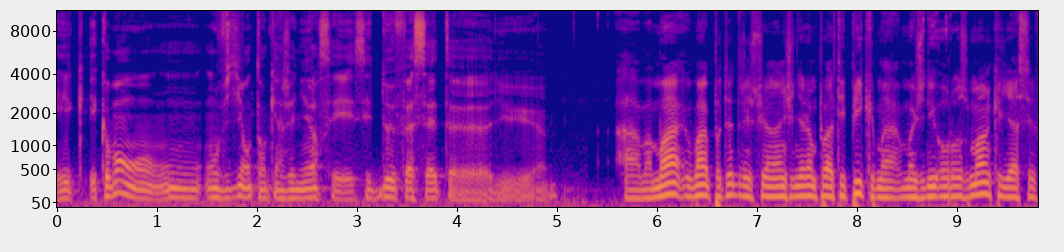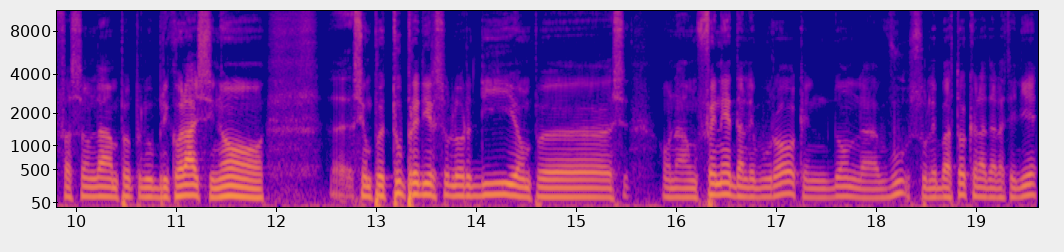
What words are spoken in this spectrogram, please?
et, comment on, vit en tant qu'ingénieur ces, deux facettes euh, du... Ah, bah, moi, peut-être je suis un ingénieur un peu atypique, mais moi je dis heureusement qu'il y a ces façons-là un peu plus bricolage, sinon euh, si on peut tout prédire sur l'ordi, on peut, on a une fenêtre dans les bureaux qui nous donne la vue sur les bateaux qu'on a dans l'atelier.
